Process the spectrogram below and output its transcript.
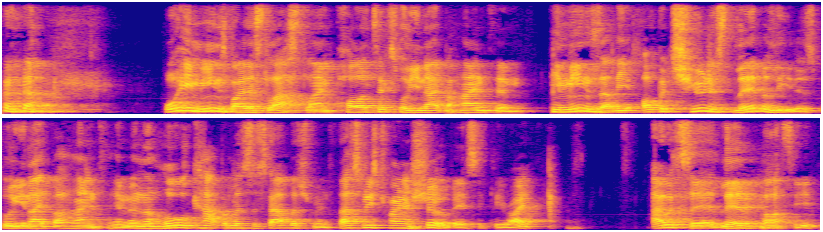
what he means by this last line, politics will unite behind him, he means that the opportunist labor leaders will unite behind him and the whole capitalist establishment. That's what he's trying to show, basically, right? I would say a Labour Party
